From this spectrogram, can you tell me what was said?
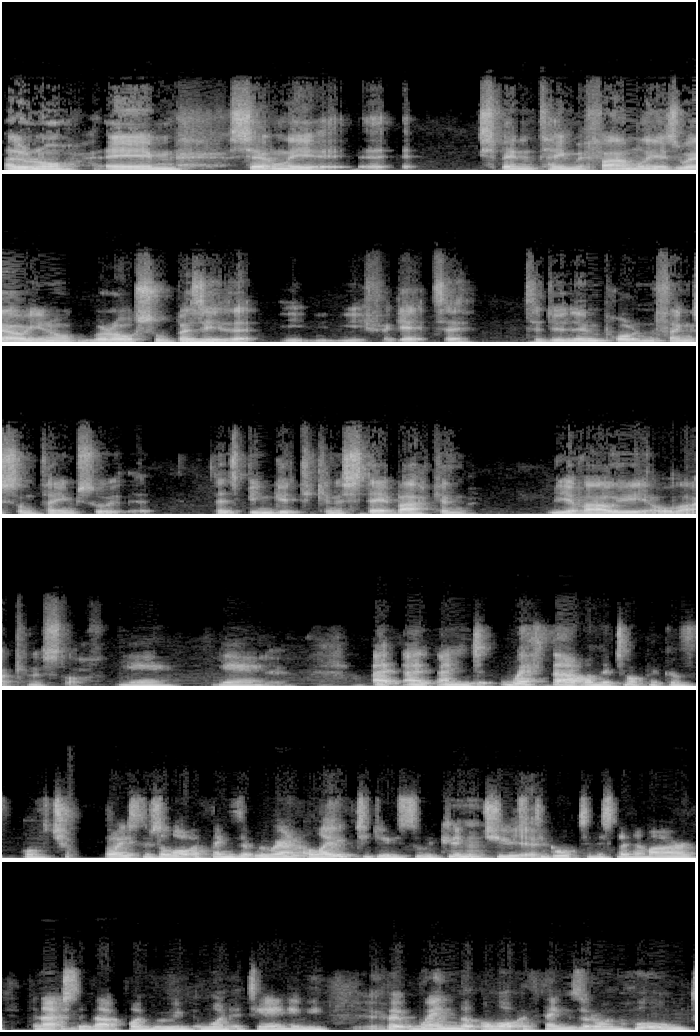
I don't know. Um, certainly, uh, uh, spending time with family as well. You know, we're all so busy mm. that you, you forget to to do the important things sometimes. So it, it's been good to kind of step back and reevaluate all that kind of stuff. Yeah, yeah. yeah and, and, with that, on the topic of, of choice, there's a lot of things that we weren't allowed to do. So we couldn't mm, choose yeah. to go to the cinema, and actually at that point we wouldn't have wanted to anyway. Yeah. But when the, a lot of things are on hold,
